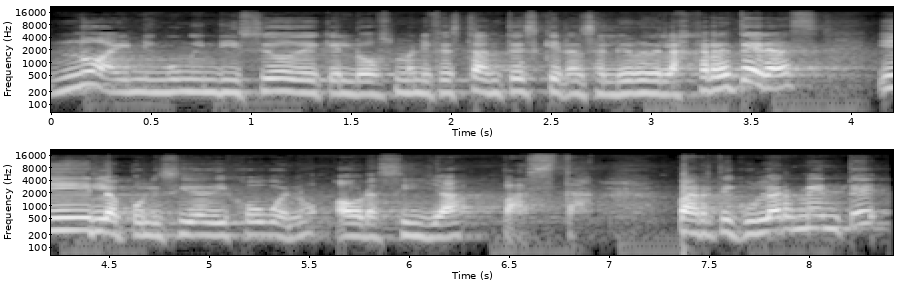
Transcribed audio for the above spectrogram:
No hay ningún indicio de que los manifestantes quieran salir de las carreteras y la policía dijo, bueno, ahora sí ya basta. Particularmente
